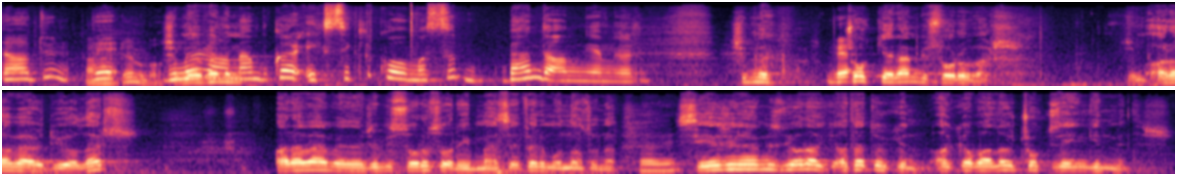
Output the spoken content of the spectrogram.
daha dün Daha ve dün bu. Şimdi buna efendim- rağmen bu kadar eksiklik olması ben de anlayamıyorum. Şimdi Ve- çok gelen bir soru var. Şimdi ara ver diyorlar. Ara vermeden önce bir soru sorayım ben Seferim ondan sonra. Tabii. Seyircilerimiz diyorlar ki Atatürk'ün akrabaları çok zengin midir?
